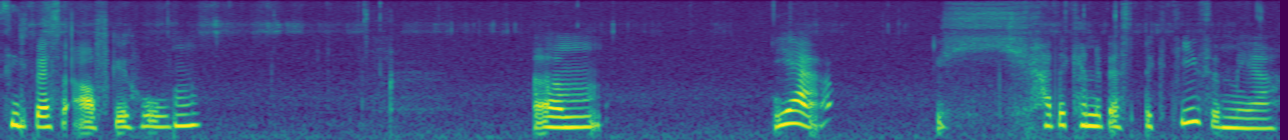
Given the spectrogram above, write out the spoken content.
viel besser aufgehoben. Ähm, ja, ich hatte keine Perspektive mehr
